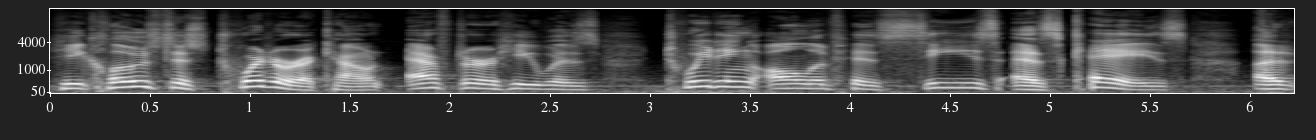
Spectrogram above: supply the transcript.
he closed his Twitter account after he was tweeting all of his C's as K's, a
